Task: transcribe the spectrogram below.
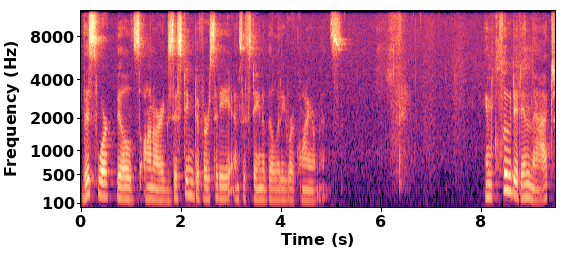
This work builds on our existing diversity and sustainability requirements. Included in that,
